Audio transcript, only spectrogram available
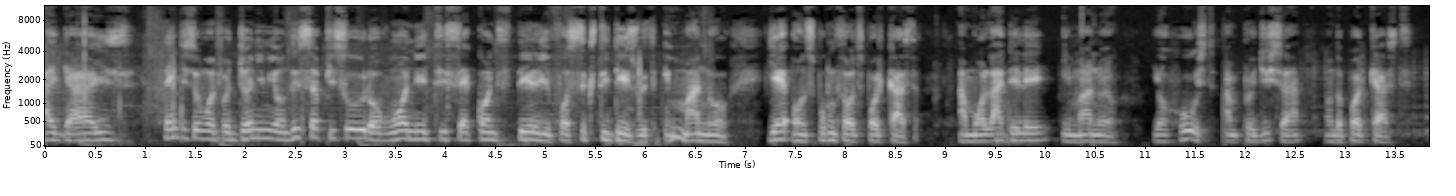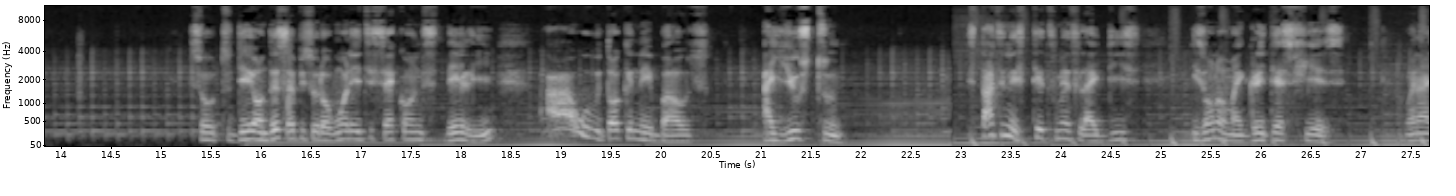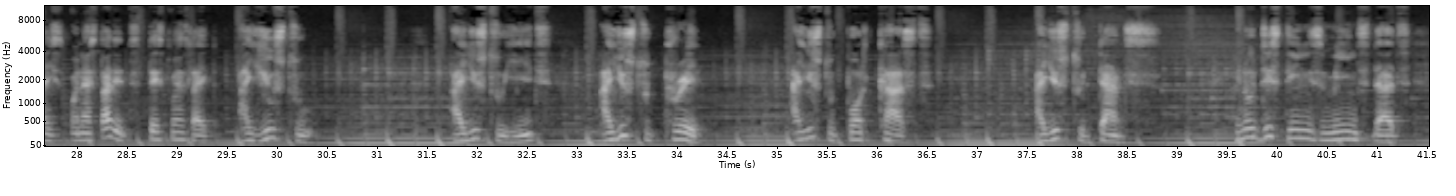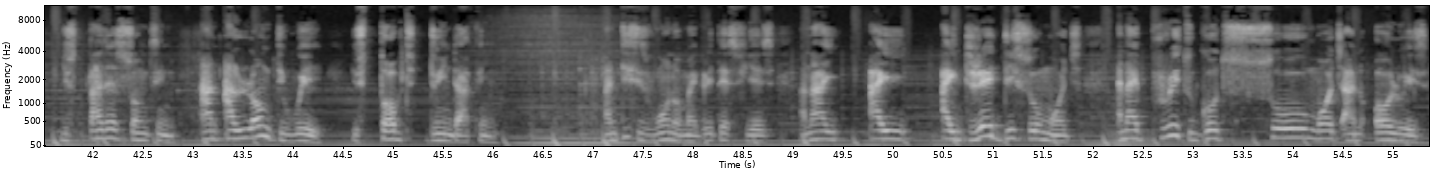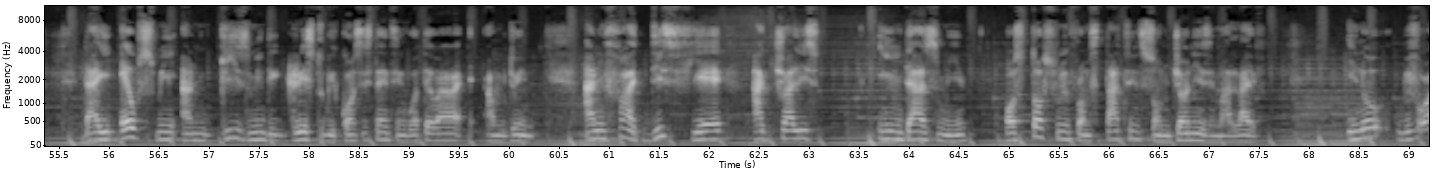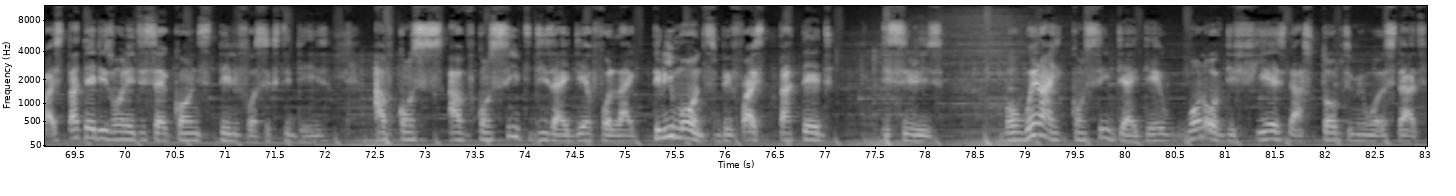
Hi guys, thank you so much for joining me on this episode of 180 Seconds Daily for 60 Days with Emmanuel here on Spoken Thoughts Podcast. I'm Oladele Emmanuel, your host and producer on the podcast. So today on this episode of 180 Seconds Daily, I will be talking about I used to. Starting a statement like this is one of my greatest fears. When I when I started statements like I used to, I used to eat, I used to pray, I used to podcast, I used to dance. You know, these things means that you started something and along the way you stopped doing that thing. And this is one of my greatest fears. And I I I dread this so much and I pray to God so much and always that He helps me and gives me the grace to be consistent in whatever I'm doing. And in fact, this fear actually hinders me or stops me from starting some journeys in my life. You know, before I started this 180 seconds daily for 60 days, I've I've conceived this idea for like three months before I started the series. But when I conceived the idea, one of the fears that stopped me was that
